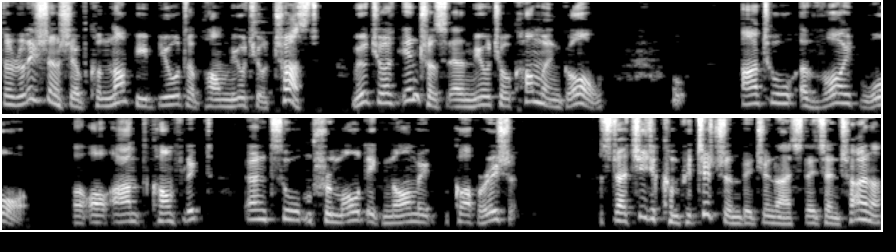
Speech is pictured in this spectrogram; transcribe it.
The relationship could not be built upon mutual trust. Mutual interest and mutual common goal are to avoid war or armed conflict and to promote economic cooperation strategic competition between the United States and China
